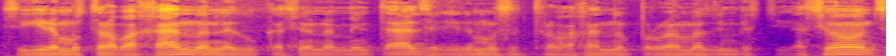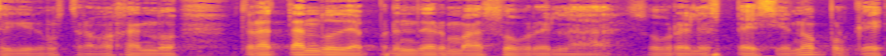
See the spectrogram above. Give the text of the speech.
seguiremos trabajando en la educación ambiental, seguiremos trabajando en programas de investigación, seguiremos trabajando, tratando de aprender más sobre la, sobre la especie, ¿no? Porque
